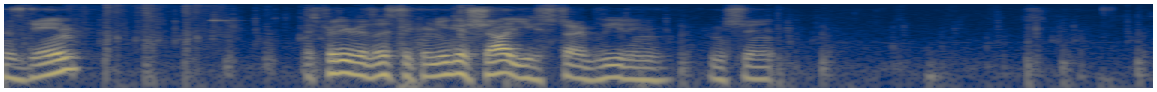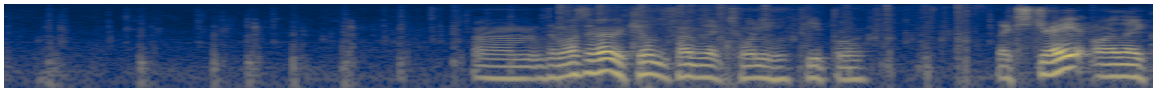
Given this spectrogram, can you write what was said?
This game, it's pretty realistic. When you get shot, you start bleeding and shit. Um, the most I've ever killed is probably like 20 people. Like straight or like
